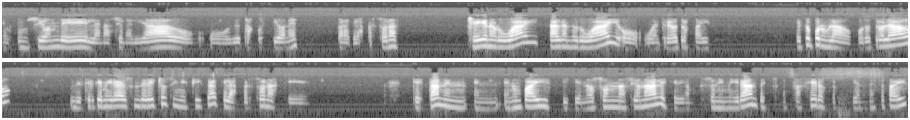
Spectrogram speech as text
en función de la nacionalidad o, de otras cuestiones para que las personas lleguen a Uruguay, salgan de Uruguay o, entre otros países. Eso por un lado. Por otro lado, decir que migrar es un derecho significa que las personas que, que están en, en, un país y que no son nacionales, que digamos que son inmigrantes, que son extranjeros que residen en ese país,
